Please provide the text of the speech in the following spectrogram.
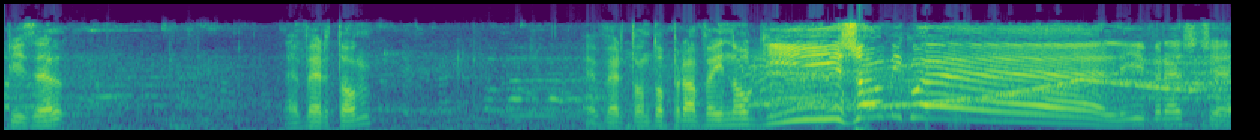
Krizel. Everton. Everton do prawej nogi. João Miguel! I wreszcie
